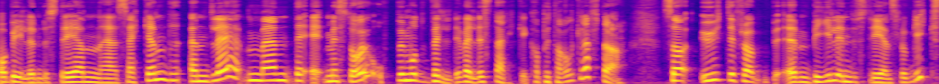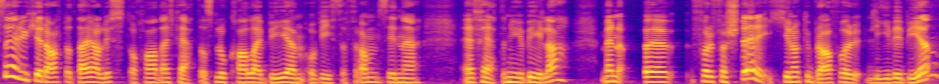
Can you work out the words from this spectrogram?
og bilindustrien second, endelig. Men er, vi står jo opp imot veldig veldig sterke kapitalkrefter. Så ut ifra bilindustriens logikk så er det jo ikke rart at de har lyst til å ha de feteste lokalene i byen og vise fram sine eh, fete nye biler. Men uh, for det første er det ikke noe bra for livet i byen.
